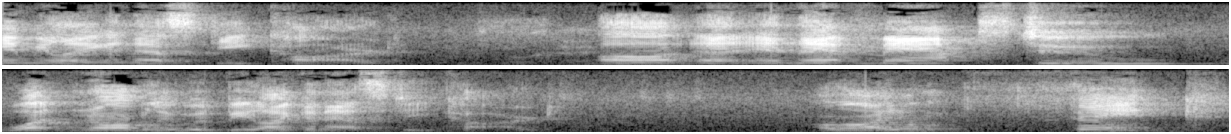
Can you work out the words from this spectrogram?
emulating an SD card. Uh, and, and, that maps to what normally would be like an SD card. Although I don't think.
